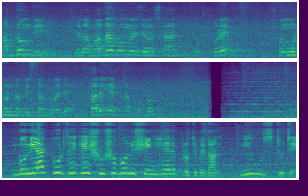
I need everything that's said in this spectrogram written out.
মাধ্যম দিয়ে জেলা মাদার কংগ্রেস যেন সাহায্য করে সংগঠনটা বিস্তার করা যায়, তারই একটা প্রথম। বুনিয়াদপুর থেকে সুশোভন সিংহের প্রতিবেদন, নিউজ টুডে।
